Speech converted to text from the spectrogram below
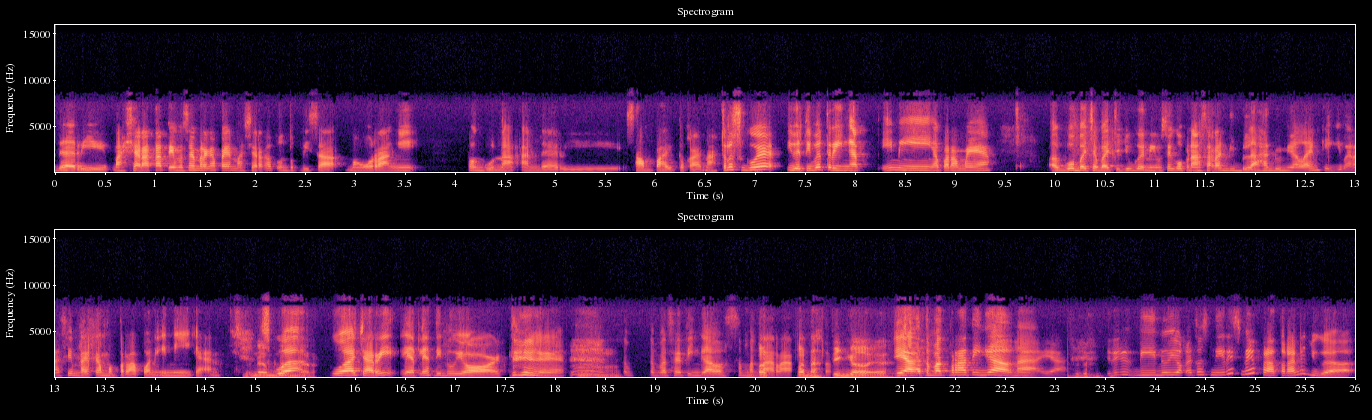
dari masyarakat ya, maksudnya mereka pengen masyarakat untuk bisa mengurangi penggunaan dari sampah itu kan. Nah, terus gue tiba-tiba teringat ini apa namanya uh, eh, gue baca-baca juga nih, maksudnya gue penasaran di belahan dunia lain kayak gimana sih mereka memperlakukan ini kan. Gue gue cari lihat-lihat di New York, hmm. tempat saya tinggal sementara. Tempat pernah tinggal ya? Iya tempat pernah tinggal. Nah ya, jadi di New York itu sendiri sebenarnya peraturannya juga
